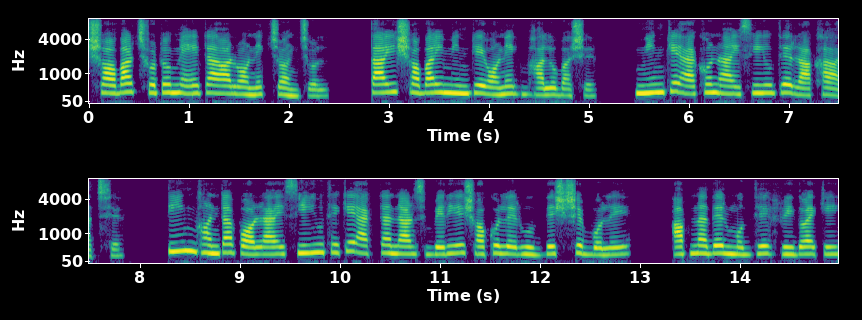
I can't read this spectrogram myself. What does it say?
সবার ছোট মেয়েটা আর অনেক চঞ্চল। তাই সবাই মিমকে অনেক ভালোবাসে। মিমকে এখন আইসিইউতে রাখা আছে। তিন ঘণ্টা পর আইসিইউ থেকে একটা নার্স বেরিয়ে সকলের উদ্দেশ্যে বলে, আপনাদের মধ্যে হৃদয়কেই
